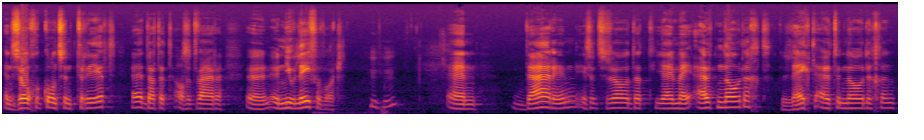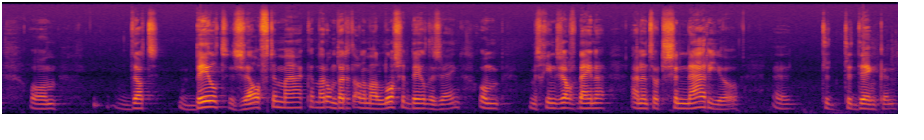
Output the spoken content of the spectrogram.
En zo geconcentreerd hè, dat het als het ware een, een nieuw leven wordt. Mhm. En daarin is het zo dat jij mij uitnodigt, lijkt uit te nodigen, om dat beeld zelf te maken, maar omdat het allemaal losse beelden zijn, om misschien zelfs bijna aan een soort scenario eh, te, te denken.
